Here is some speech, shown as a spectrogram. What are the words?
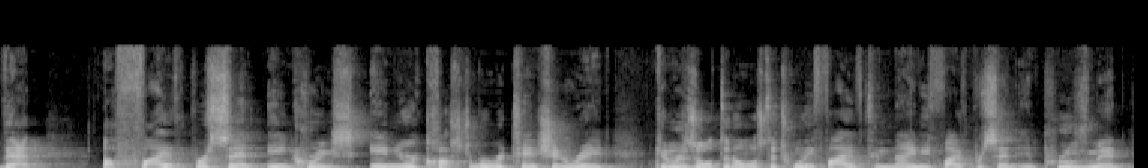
that a 5% increase in your customer retention rate can result in almost a 25 to 95% improvement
